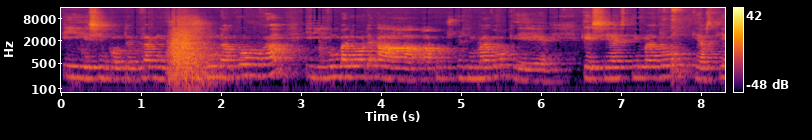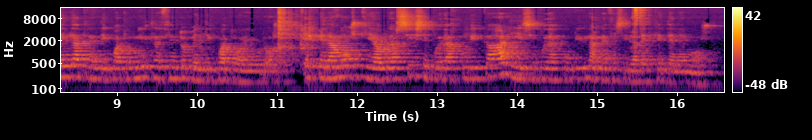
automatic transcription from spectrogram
y sin contemplar ninguna prórroga y un valor aproximado que, que se ha estimado que asciende a 34.324 euros. Esperamos que ahora sí se pueda adjudicar y se puedan cubrir las necesidades que tenemos.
